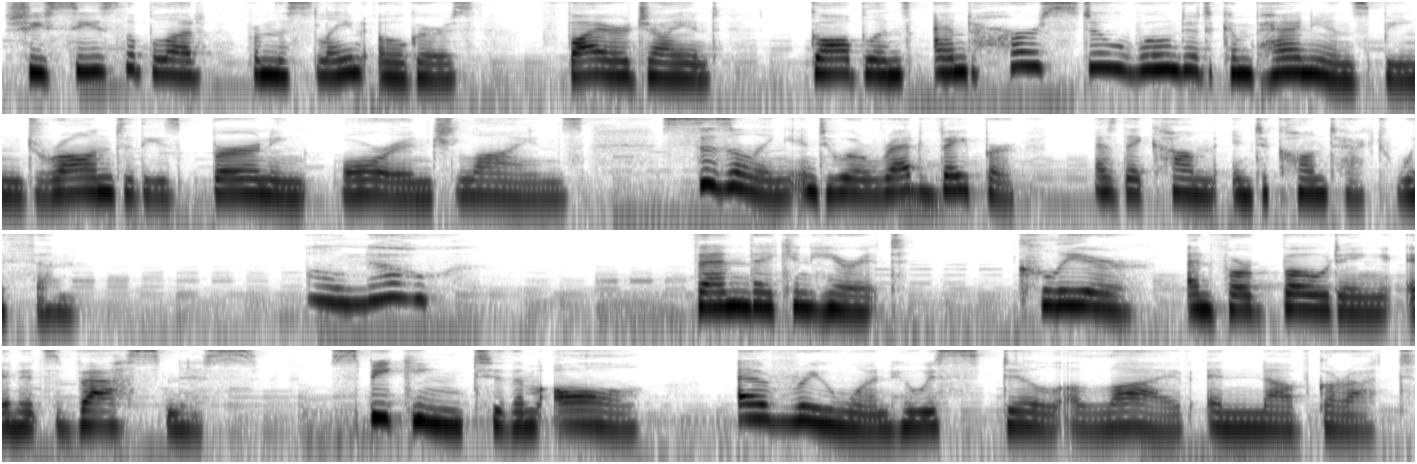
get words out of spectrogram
She sees the blood from the slain ogres, fire giant, goblins, and her still wounded companions being drawn to these burning orange lines, sizzling into a red vapor as they come into contact with them. Oh no! Then they can hear it, clear and foreboding in its vastness, speaking to them all, everyone who is still alive in Navgarat,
